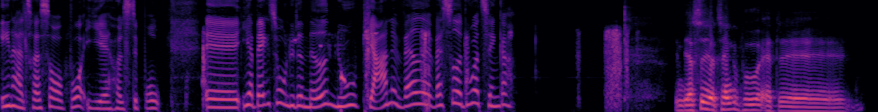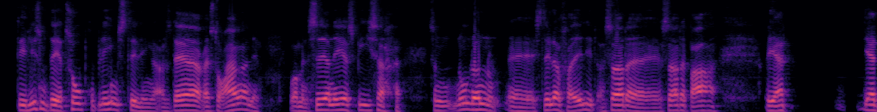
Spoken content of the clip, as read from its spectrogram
51 år, bor i øh, Holstebro. Øh, I har begge to lyttet med nu. Bjarne, hvad, hvad sidder du og tænker? Jamen, jeg sidder og tænker på, at øh, det er ligesom, det er to problemstillinger. Altså, der er restauranterne, hvor man sidder ned og spiser sådan nogenlunde øh, stille og fredeligt, og så er der, så er der bare... Og jeg, jeg er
